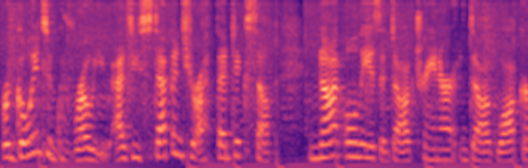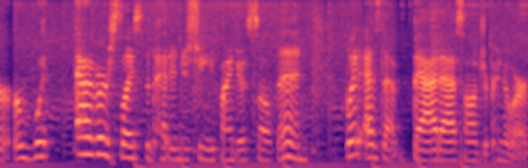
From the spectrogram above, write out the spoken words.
We're going to grow you as you step into your authentic self, not only as a dog trainer, dog walker, or whatever slice of the pet industry you find yourself in, but as that badass entrepreneur.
